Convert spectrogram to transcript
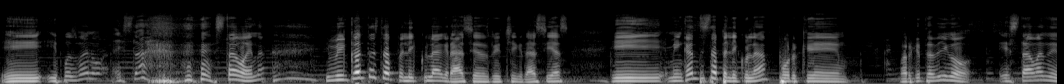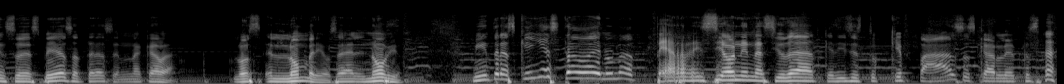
Y, y pues bueno, está, está buena. Y me encanta esta película, gracias Richie, gracias. Y me encanta esta película porque, porque te digo, estaban en su despedida de solteras en una cava. Los, el hombre, o sea, el novio. Mientras que ella estaba en una perdición en la ciudad. Que dices tú, ¿qué pasa, Scarlett? O sea,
